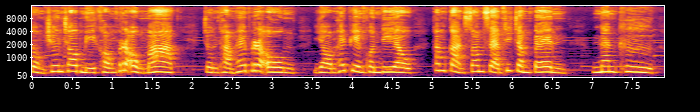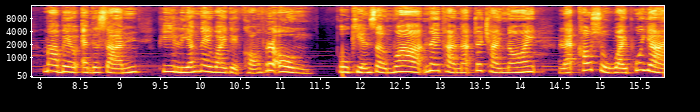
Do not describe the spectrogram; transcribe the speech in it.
ทรงชื่นชอบหมีของพระองค์มาก จนทำให้พระองค์ยอมให้เพียงคนเดียว ทำการซ่อมแซมที่จำเป็น นั่นคือมาเบลแอนเดอร์สัน พี่เลี้ยงในวัยเด็กของพระองค์ ผู้เขียนเสริมว่าในฐานะเจ้าชายน้อย และเข้าสู่วัยผู้ใหญ่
